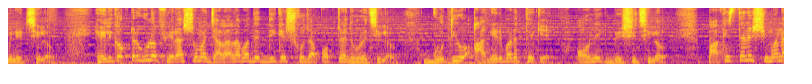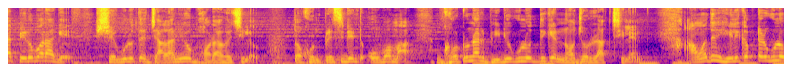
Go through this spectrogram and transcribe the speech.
মিনিট ছিল। হেলিকপ্টারগুলো ফেরার সময় জালালাবাদের দিকে সোজা পত্রে ধরেছিল। গতিও আগের বারের থেকে অনেক বেশি ছিল। পাকিস্তানের সীমানা পেরোবার আগে সেগুলোতে জ্বালানিও ভরা হয়েছিল। তখন প্রেসিডেন্ট ওবামা ঘটনার ভিডিওগুলোর দিকে নজর রাখছিলেন। আমাদের হেলিকপ্টারগুলো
